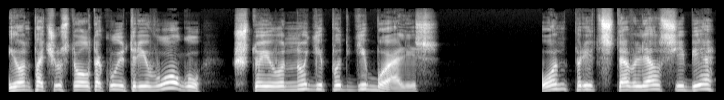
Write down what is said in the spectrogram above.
и он почувствовал такую тревогу, что его ноги подгибались. Он представлял себе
